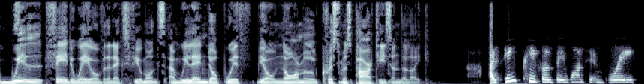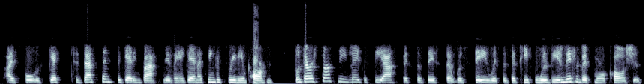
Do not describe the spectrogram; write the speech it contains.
will fade away over the next few months and we'll end up with, you know, normal Christmas parties and the like? I think people they want to embrace, I suppose, get to that sense of getting back living again. I think it's really important But there are certainly legacy aspects of this that will stay with it, that people will be a little bit more cautious.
